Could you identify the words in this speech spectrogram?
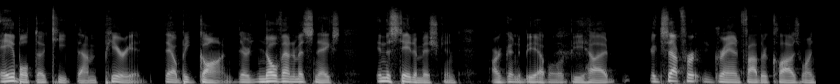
able to keep them. Period. They'll be gone. There's no venomous snakes in the state of Michigan are going to be able to be had, except for grandfather clause one.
